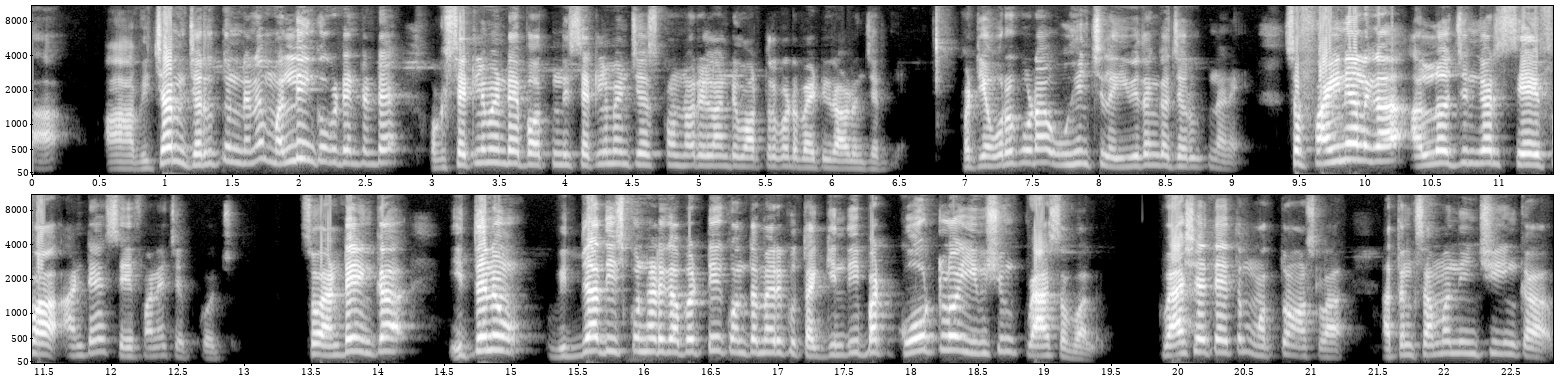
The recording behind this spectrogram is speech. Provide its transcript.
ఆ- విచారణ జరుగుతుంటేనే మళ్ళీ ఇంకొకటి ఏంటంటే ఒక సెటిల్మెంట్ అయిపోతుంది సెటిల్మెంట్ చేసుకుంటున్నారు ఇలాంటి వార్తలు కూడా బయటికి రావడం జరిగింది. బట్ ఎవరు కూడా ఊహించలే ఈ విధంగా జరుగుతుందని. సో ఫైనల్గా అల్లు అర్జున్ గారు సేఫా అంటే సేఫ్ అనే చెప్పుకోవచ్చు. సో అంటే ఇంకా ఇతను విద్య తీసుకున్నాడు కాబట్టి కొంత మేరకు తగ్గింది బట్ కోర్టులో ఈ విషయం క్వాష్ అవ్వాలి. క్వాష్ అయితే అయితే మొత్తం అసలు అతనికి సంబంధించి ఇంకా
